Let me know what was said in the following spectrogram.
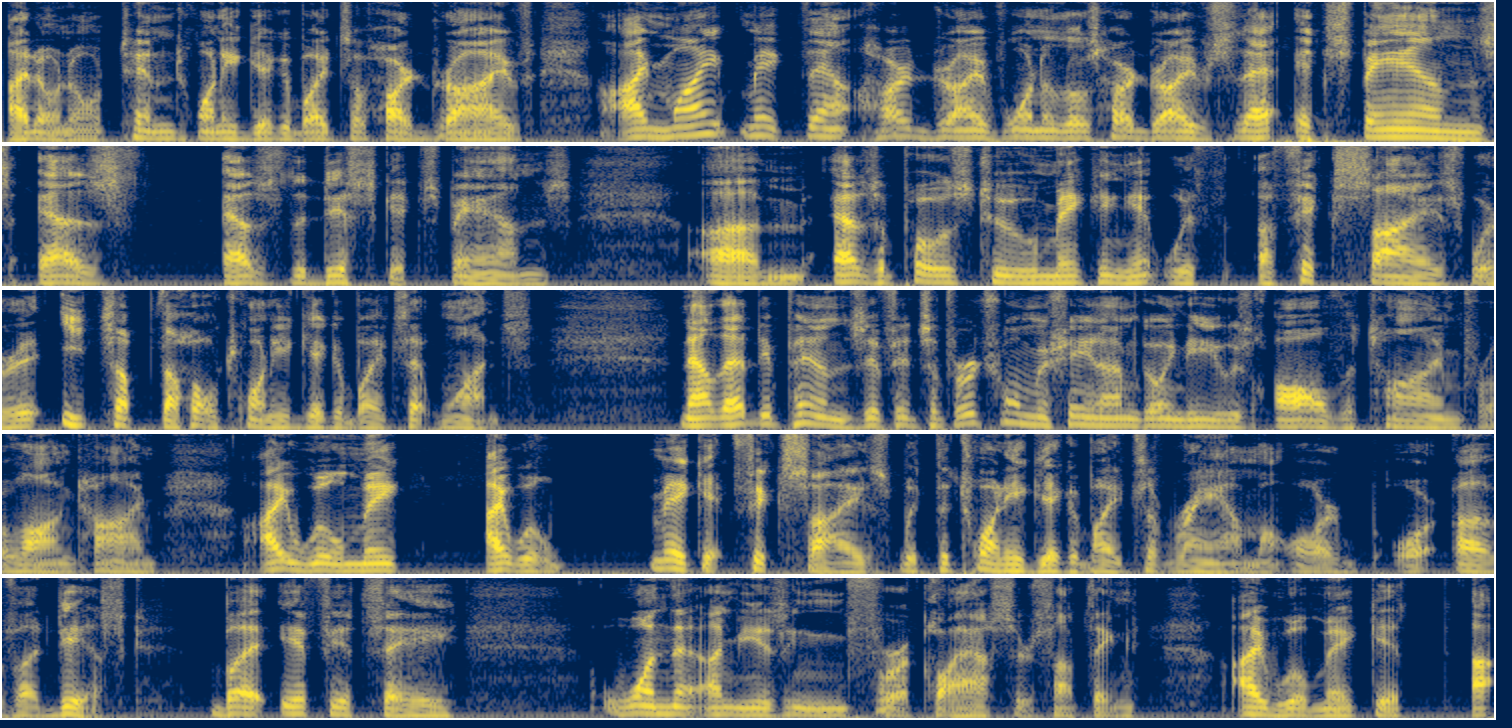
I don't know, 10, 20 gigabytes of hard drive. I might make that hard drive one of those hard drives that expands as as the disk expands, um, as opposed to making it with a fixed size where it eats up the whole 20 gigabytes at once. Now that depends. If it's a virtual machine I'm going to use all the time for a long time, I will make I will make it fixed size with the 20 gigabytes of RAM or or of a disk. But if it's a one that I'm using for a class or something, I will make it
